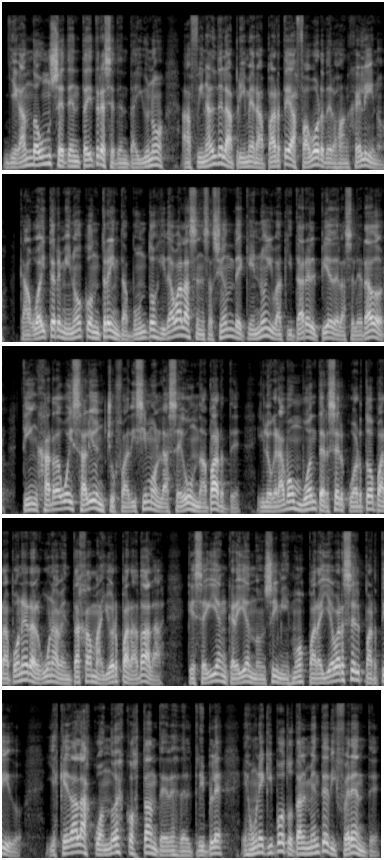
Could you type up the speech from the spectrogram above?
llegando a un 73-71 a final de la primera parte a favor de los angelinos. Kawhi terminó con 30 puntos y daba la sensación de que no iba a quitar el pie del acelerador. Tim Hardaway salió enchufadísimo en la segunda parte y lograba un buen tercer cuarto para poner alguna ventaja mayor para Dallas, que seguían creyendo en sí mismos para llevarse el partido. Y es que Dallas cuando es constante desde el triple es un equipo totalmente diferente,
